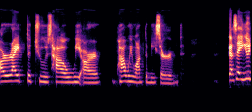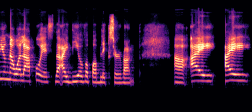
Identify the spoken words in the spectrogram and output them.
our right to choose how we are how we want to be served. Kasi yun yung nawala po is the idea of a public servant. Uh, i i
